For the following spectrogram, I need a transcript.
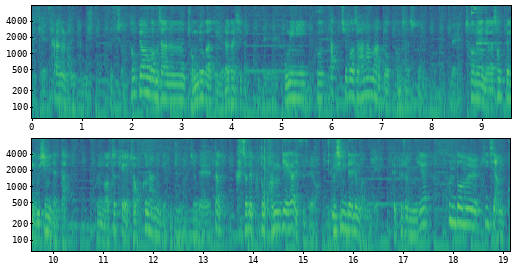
이렇게 사랑을 많이 같아요. 그렇죠. 성병 검사는 종류가 또 여러 가지가 있고 네. 본인이 그 딱 집어서 하나만 또 검사할 수도 없는 거고 네. 처음에 내가 성병이 의심이 된다. 그러면 어떻게 접근하는 게 좀 좋을지요? 네, 일단 그 전에 보통 관계가 있으세요. 의심되는 관계. 대표적인 게 콘돔을 끼지 않고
